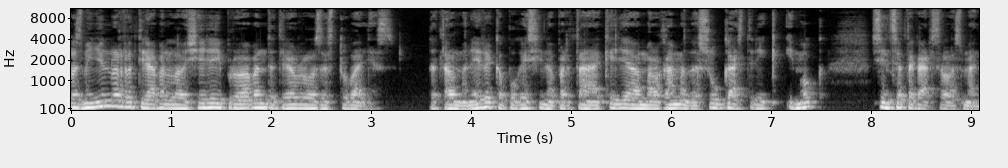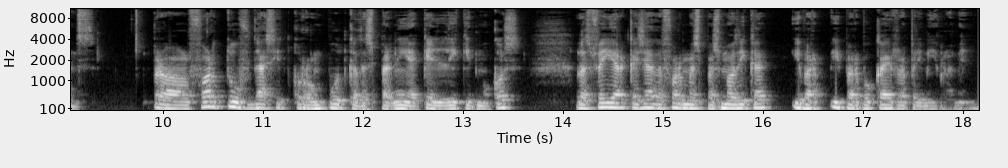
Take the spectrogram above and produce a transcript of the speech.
les minyones retiraven la vaixella i provaven de treure les estovalles, de tal manera que poguessin apartar aquella amalgama de suc gàstric i moc sense atacar-se les mans. Però el fort tuf d'àcid corromput que desprenia aquell líquid mocós les feia arquejar de forma espasmòdica i, i perbocar irreprimiblement.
